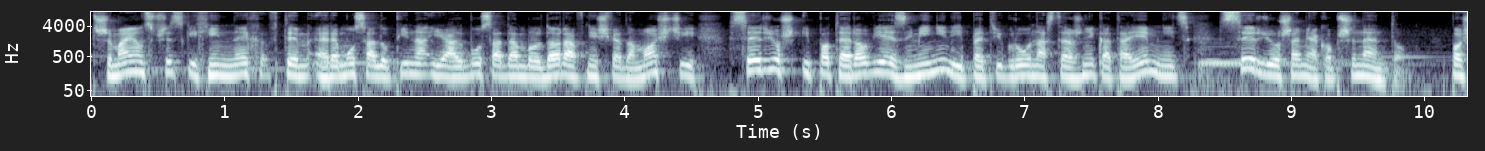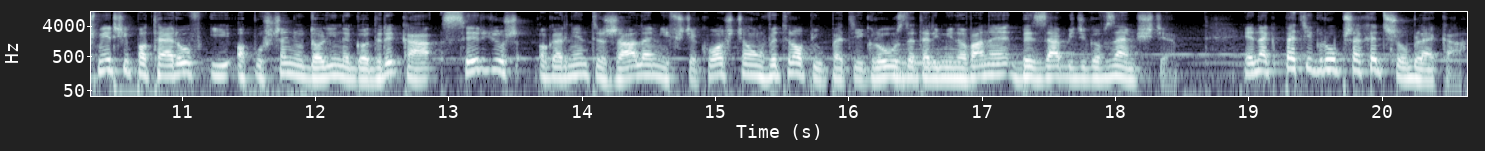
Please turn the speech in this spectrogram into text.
Trzymając wszystkich innych, w tym Remusa Lupina i Albusa Dumbledora w nieświadomości, Sirius i Potterowie zmienili Pettigrew na strażnika tajemnic z Siriusem jako przynętą. Po śmierci Potterów i opuszczeniu Doliny Godryka, Sirius, ogarnięty żalem i wściekłością, wytropił Pettigrew, zdeterminowany, by zabić go w zemście. Jednak Pettigrew przechytrzył Blacka.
